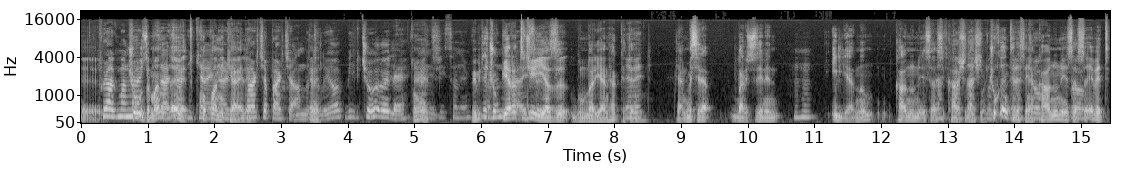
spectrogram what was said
e, çoğu zaman evet hikayeler, kopan hikayeler. Parça parça anlatılıyor. Evet. Bir birçoğu öyle. Evet. bir sanırım Ve bir de çok yaratıcı yazı bunlar yani hakikaten. Evet. Yani mesela Barış Zen'in İlya'nın kanuni esası Biraz karşılaşma. Çok enteresan evet, yani. Çok, kanuni esası çok, evet.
